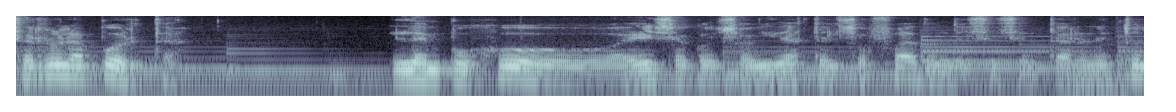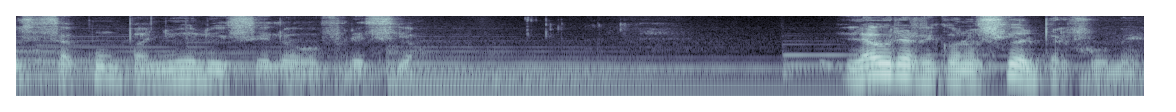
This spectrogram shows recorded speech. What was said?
Cerró la puerta. La empujó a ella con suavidad hasta el sofá donde se sentaron. Entonces sacó un pañuelo y se lo ofreció. Laura reconoció el perfume,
